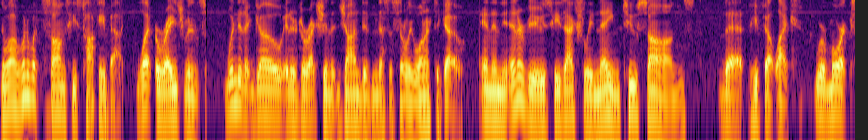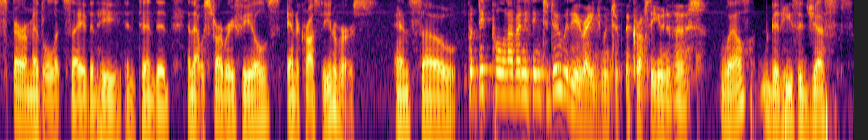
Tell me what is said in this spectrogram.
well, I wonder what songs he's talking about. What arrangements? When did it go in a direction that John didn't necessarily want it to go? And in the interviews, he's actually named two songs that he felt like were more experimental, let's say, than he intended. And that was Strawberry Fields and Across the Universe. And so. But did Paul have anything to do with the arrangement of across the universe? Well, did he suggest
